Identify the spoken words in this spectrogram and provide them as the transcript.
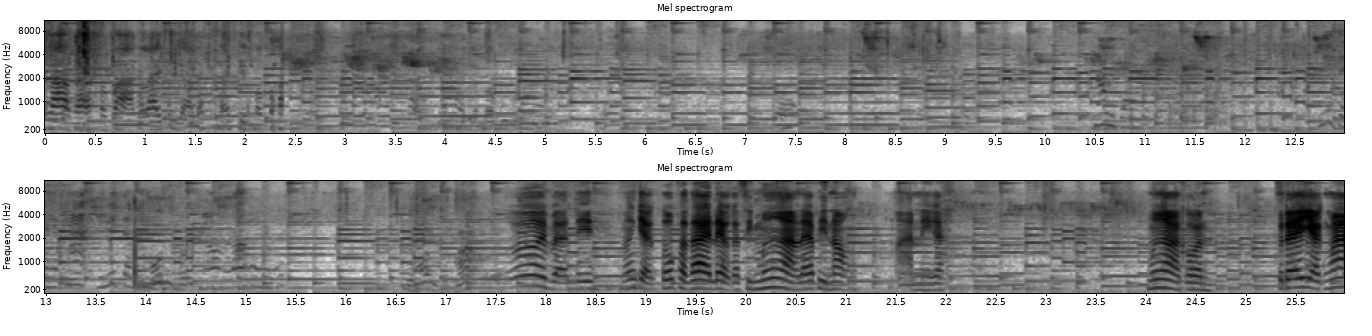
ตลาดอะสปากอะไรเสือแล้วใช้เสือมาปะน้องจ้านี่แต่ผ้านี่แต่ผ้าน้องเล่าเอ้ยแบบนี้หลังจากโต๊ะผัดได้แล้วก็สิเมื่อแล้วพี่น้องมาอันนี้ก็เมื่อก่อนก็ได้อยากมา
